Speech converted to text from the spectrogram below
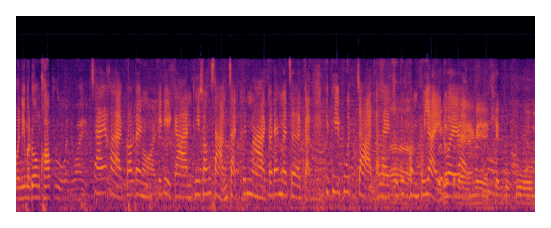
วันนี้มาร่วมครอบครูกันด้วย ใช่ค่ะ ก็เป็นเรียบร้อยพิธีการที่ช่องสามจัดขึ้นมา ก็ได้มาเจอกับพี่ๆผู้จัดอะไรทุกๆคนผู้ใหญ่ด้วยนักแสดค่ะงนี่เคนภูมิภูมิ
